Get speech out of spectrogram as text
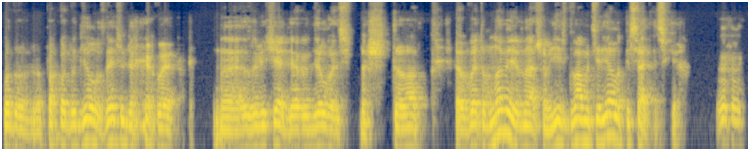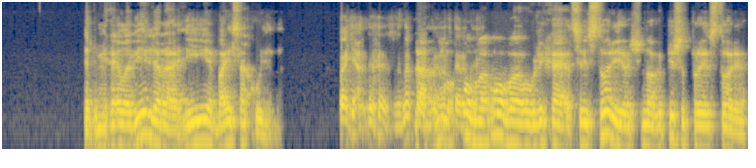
По ходу, по ходу дела, знаете, какое э, замечание родилось, что в этом номере в нашем есть два материала писательских. Угу. Это Михаила Веллера и Бориса Акунина. Понятно, знакомые да, ну, оба, оба увлекаются историей, очень много пишут про историю.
